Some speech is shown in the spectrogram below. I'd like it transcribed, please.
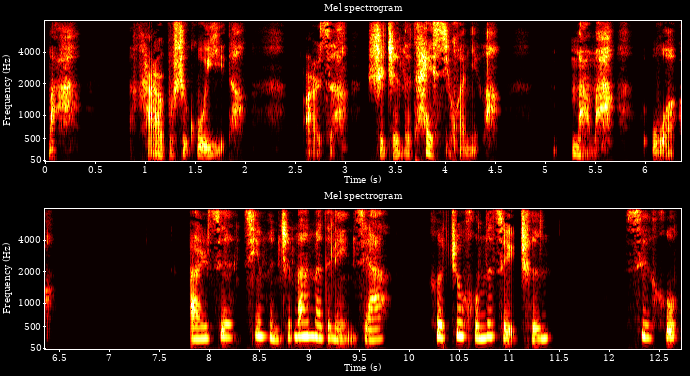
妈，孩儿不是故意的，儿子是真的太喜欢你了。妈妈，我。儿子亲吻着妈妈的脸颊和朱红的嘴唇，似乎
